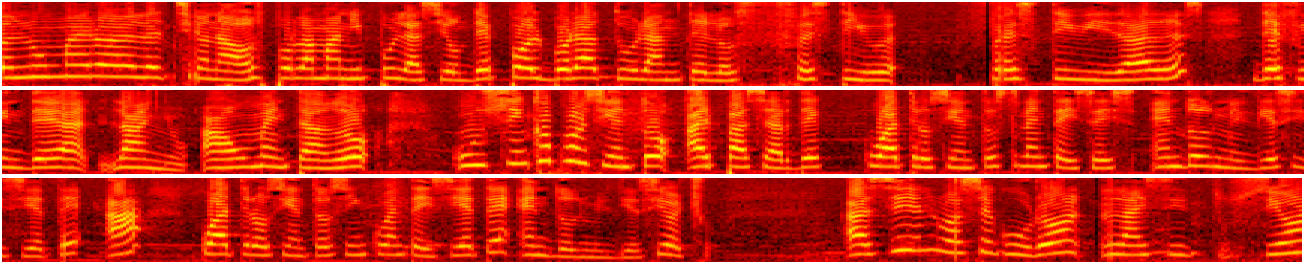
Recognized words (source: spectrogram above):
el número de eleccionados por la manipulación de pólvora durante las festividades de fin de año ha aumentado un 5% al pasar de 436 en 2017 a 457 en 2018. Así lo aseguró la institución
